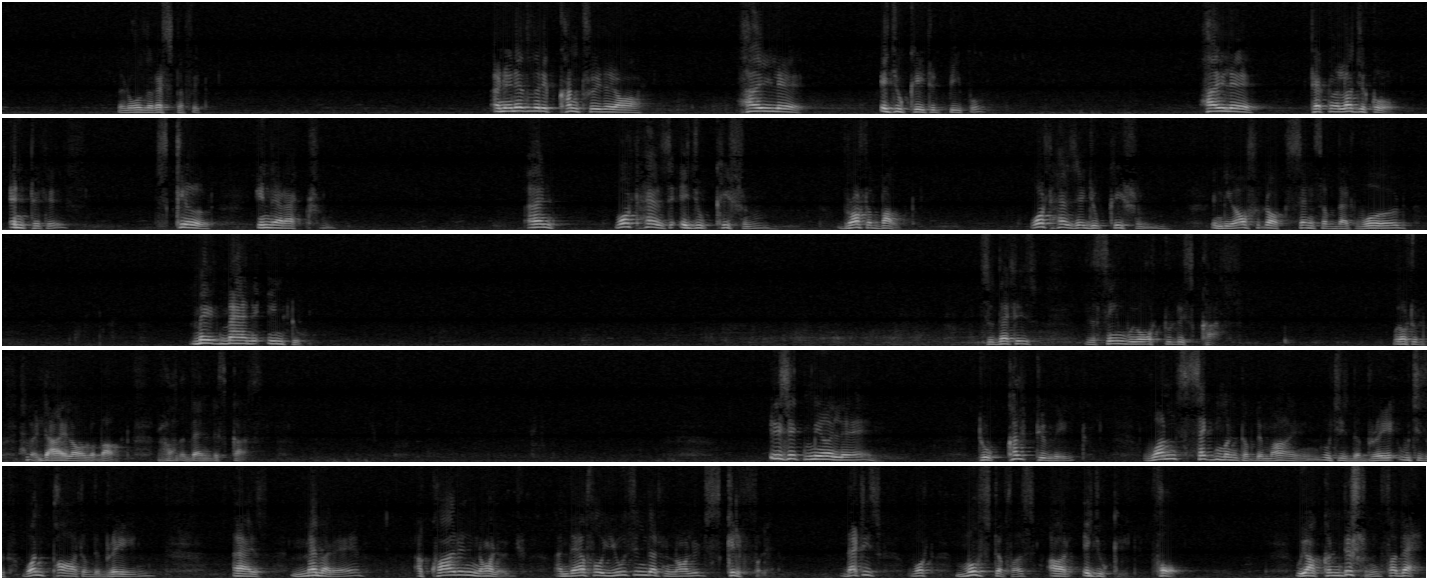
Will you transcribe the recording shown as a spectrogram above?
and all the rest of it. And in every country there are highly educated people, highly technological entities, skilled in their action. And what has education brought about? What has education, in the orthodox sense of that word, made man into? So that is the thing we ought to discuss. We ought to have a dialogue about rather than discuss. Is it merely to cultivate one segment of the mind, which is the brain, which is one part of the brain, as memory, acquiring knowledge, and therefore using that knowledge skillfully? That is what most of us are educated for. We are conditioned for that.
